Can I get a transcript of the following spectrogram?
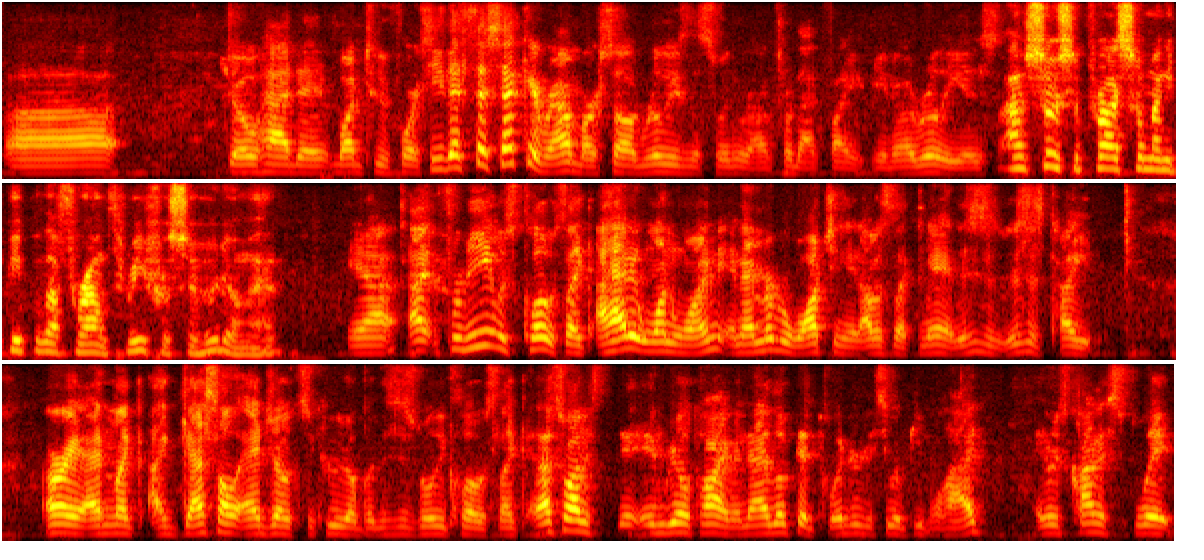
Uh, Joe had a one, two, four. See, that's the second round. Marcel really is the swing round for that fight. You know, it really is. I'm so surprised so many people left round three for Cejudo, man. Yeah, I, for me it was close. Like I had it one one, and I remember watching it. I was like, man, this is this is tight. All right, I'm like, I guess I'll edge out Cejudo, but this is really close. Like that's why I was in real time, and I looked at Twitter to see what people had, and it was kind of split.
